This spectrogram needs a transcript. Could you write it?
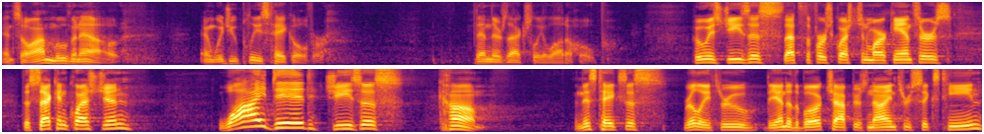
And so I'm moving out. And would you please take over? Then there's actually a lot of hope. Who is Jesus? That's the first question Mark answers. The second question why did Jesus come? And this takes us really through the end of the book, chapters 9 through 16.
